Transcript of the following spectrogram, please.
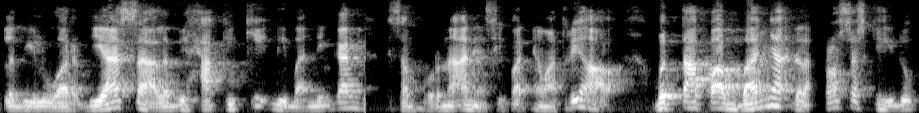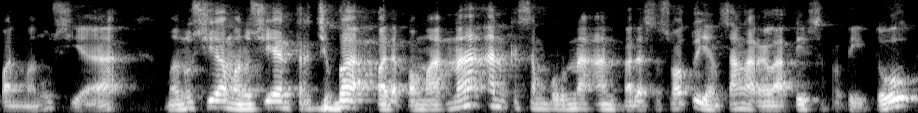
lebih luar biasa, lebih hakiki dibandingkan kesempurnaan yang sifatnya material. Betapa banyak dalam proses kehidupan manusia manusia-manusia yang terjebak pada pemaknaan kesempurnaan pada sesuatu yang sangat relatif seperti itu,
